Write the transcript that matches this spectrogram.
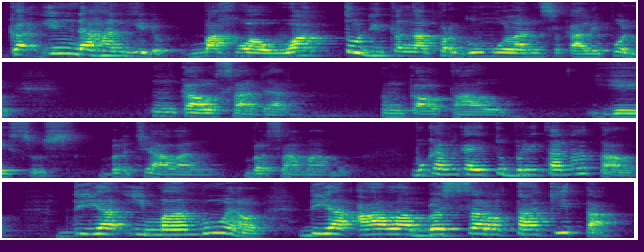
Keindahan hidup bahwa waktu di tengah pergumulan sekalipun engkau sadar, engkau tahu Yesus berjalan bersamamu. Bukankah itu berita Natal? Dia Immanuel, dia Allah beserta kita.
